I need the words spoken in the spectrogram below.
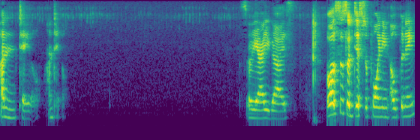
Huntail. Huntail. So yeah, you guys. Well, this is a disappointing opening.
